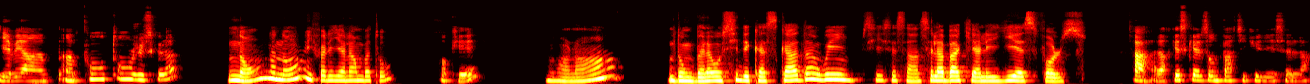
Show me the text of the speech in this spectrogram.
Il y avait un, un ponton jusque-là? Non, non, non, il fallait y aller en bateau. Ok. Voilà. Donc ben là aussi des cascades. Oui, si, c'est ça. C'est là-bas qu'il y a les Yes Falls. Ah, alors qu'est-ce qu'elles ont de particulier, celles-là?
